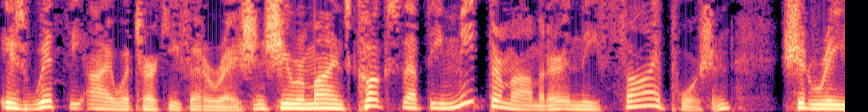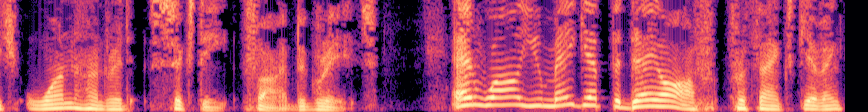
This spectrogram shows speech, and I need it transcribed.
is with the Iowa Turkey Federation. She reminds cooks that the meat thermometer in the thigh portion should reach 165 degrees. And while you may get the day off for Thanksgiving,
